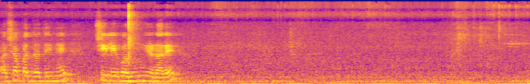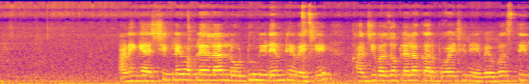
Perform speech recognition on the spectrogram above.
अशा पद्धतीने चिले बनवून घेणार आहे. आणि गॅसची फ्लेम आपल्याला लो टू मिडियम ठेवायची खालची बाजू आपल्याला करपवायची नाही. व्यवस्थित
